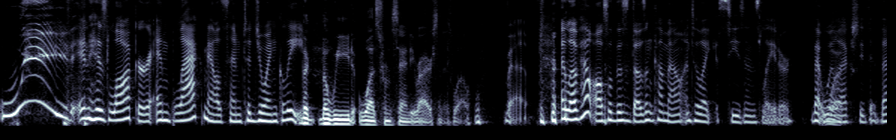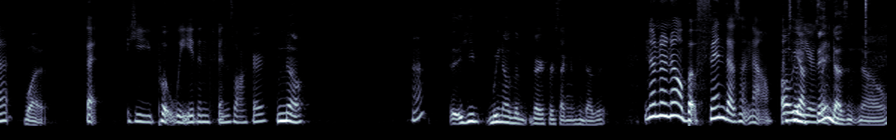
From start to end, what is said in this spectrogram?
weed in his locker and blackmails him to join Glee. The, the weed was from Sandy Ryerson as well. I love how also this doesn't come out until like seasons later that Will What? actually did that. what? That he put weed in Finn's locker. No. Huh? He we know the very first second he does it. No, no, no. But Finn doesn't know. Oh until yeah, years Finn later. doesn't know.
